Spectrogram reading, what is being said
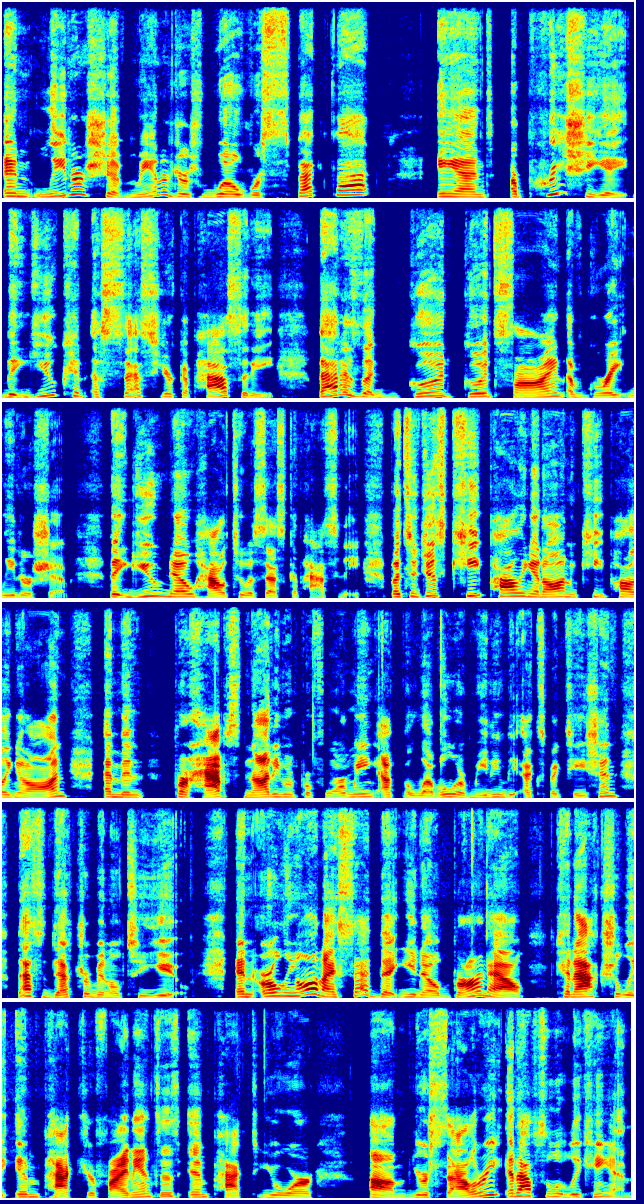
And leadership managers will respect that and appreciate that you can assess your capacity. That is a good, good sign of great leadership that you know how to assess capacity. But to just keep piling it on and keep piling it on, and then perhaps not even performing at the level or meeting the expectation, that's detrimental to you. And early on, I said that, you know, burnout can actually impact your finances, impact your um, your salary, it absolutely can.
